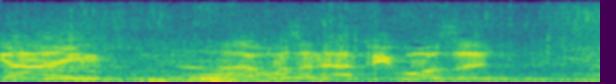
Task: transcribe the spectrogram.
game. No, it wasn't happy, was it?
